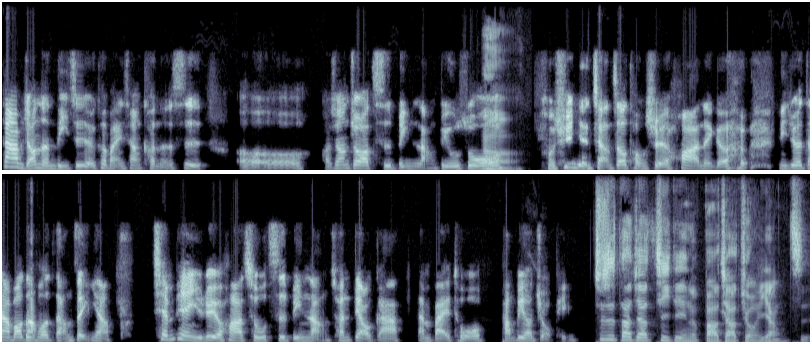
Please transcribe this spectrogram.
大家比较能理解的刻板印象可能是，呃，好像就要吃槟榔。比如说，我去演讲之后，同学画那个，你觉得家暴大夫长怎样？千篇一律的画出吃槟榔、穿吊嘎、蓝白拖，旁边有酒瓶，就是大家既定的八加九的样子。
